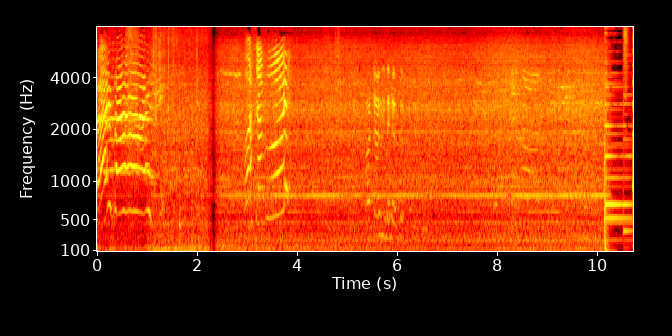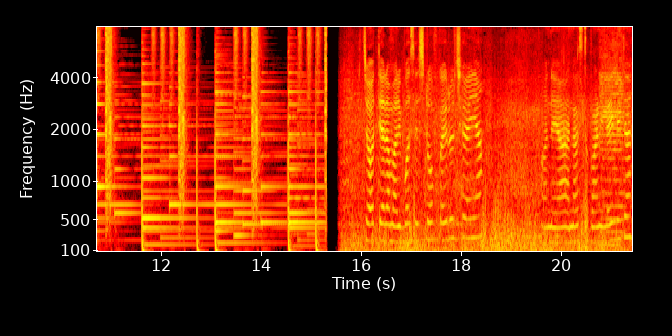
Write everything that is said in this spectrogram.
બાય બાય વસબુઈ હટાવી દે હવે જો અત્યારે અમારી બસે સ્ટોપ કર્યું છે અહીંયા. અને આ નાસ્તો પાણી લઈ લીધા.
